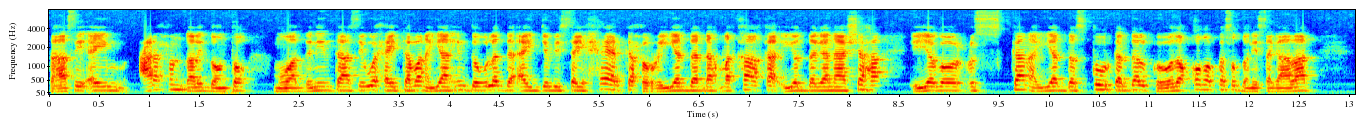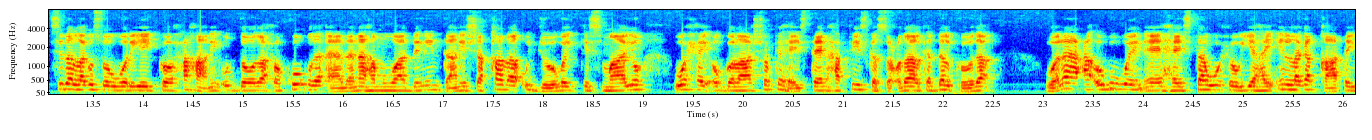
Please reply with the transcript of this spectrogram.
taasi ay caro xun dhali doonto. Muwaadiniintaasi waxay tabanayaan in dowladda ay jebisay xeerka xorriyadda dhaqdhaqaaqa iyo deganaanshaha iyagoo cuskanaya dastuurka dalkooda qodobka soddon iyo sagaalaad sida lagu soo wariyey kooxahani u dooda xuquuqda aadanaha muwaadiniintani shaqada u joogay kismaayo waxay ogolaasho ka haysteen xafiiska socdaalka dalkooda. Walaaca ugu weyn ee haysta wuxuu yahay in laga qaatay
